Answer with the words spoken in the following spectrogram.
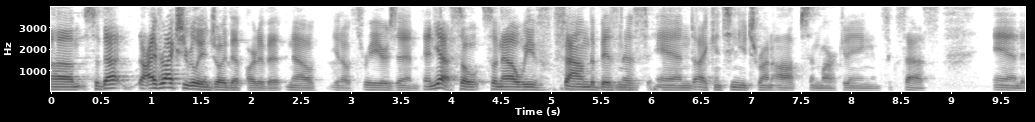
Um, so that I've actually really enjoyed that part of it now, you know, three years in. And yeah, so so now we've found the business and I continue to run ops and marketing and success and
